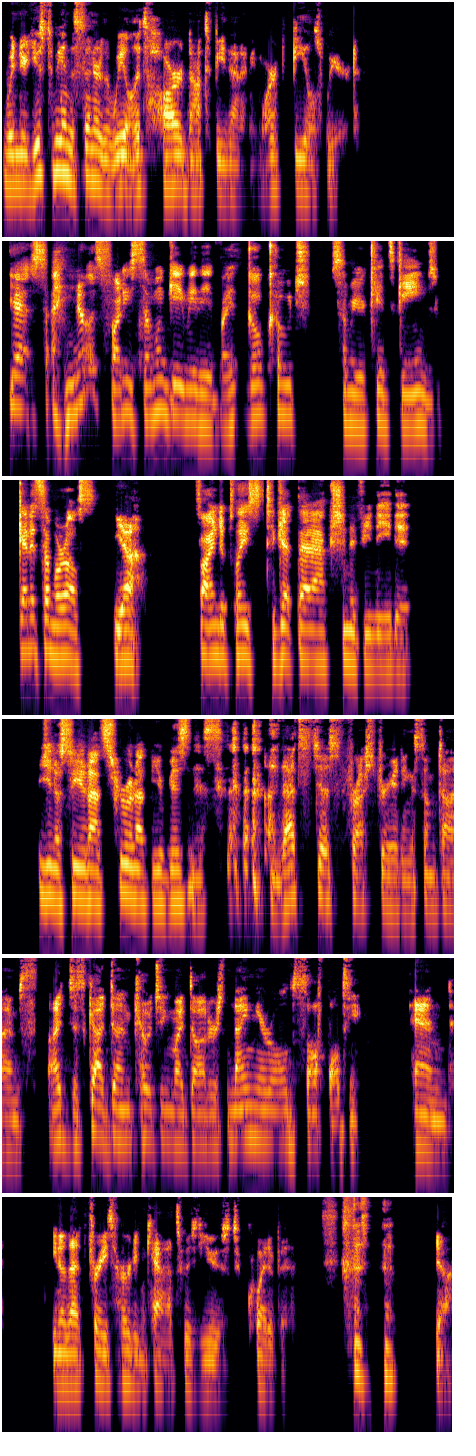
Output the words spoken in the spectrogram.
when you're used to being the center of the wheel, it's hard not to be that anymore. It feels weird. Yes. You know, it's funny. Someone gave me the advice go coach some of your kids' games, get it somewhere else. Yeah. Find a place to get that action if you need it, you know, so you're not screwing up your business. Uh, that's just frustrating sometimes. I just got done coaching my daughter's nine year old softball team. And, you know, that phrase herding cats was used quite a bit. yeah.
